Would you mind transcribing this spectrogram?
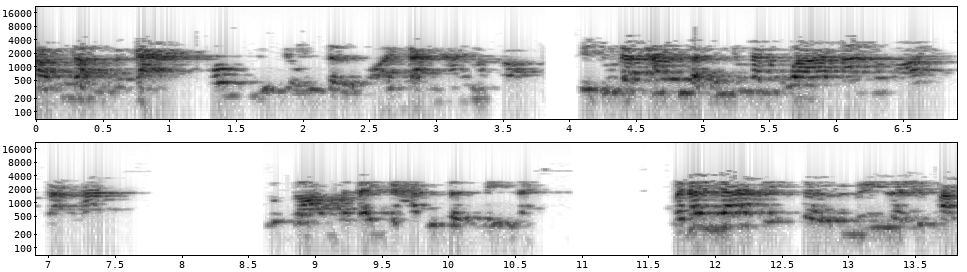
Cộng đồng nó càng không ví dụ từ mọi trạng thái mà có. Thì chúng ta thanh tịnh, chúng ta mới hòa tan với mọi đó mới thấy cái hạnh từ bi này. Mới thấy giá trị từ bi là sự thật.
